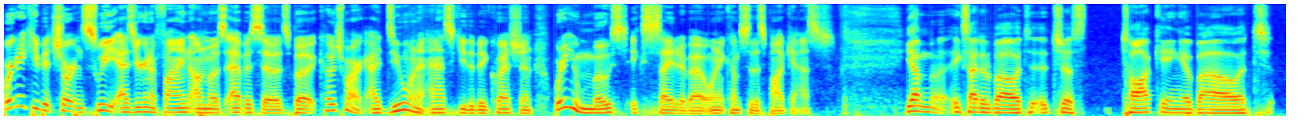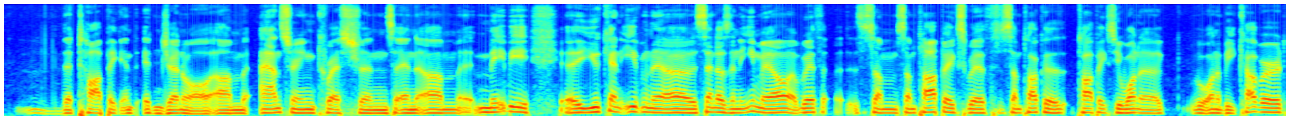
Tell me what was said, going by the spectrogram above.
We're going to keep it short and sweet as you're going to find on most episodes. But, Coach Mark, I do want to ask you the big question. What are you most excited about when it comes to this podcast? yeah i'm uh, excited about uh, just talking about the topic in, in general um, answering questions and um, maybe uh, you can even uh, send us an email with some some topics with some talk- topics you want to want to be covered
